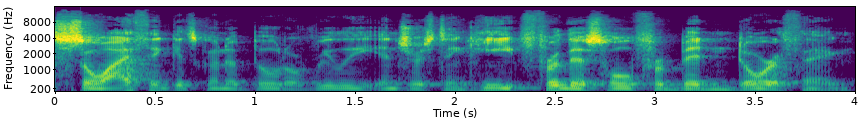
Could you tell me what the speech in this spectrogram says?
So I think it's going to build a really interesting heat for this whole Forbidden Door thing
